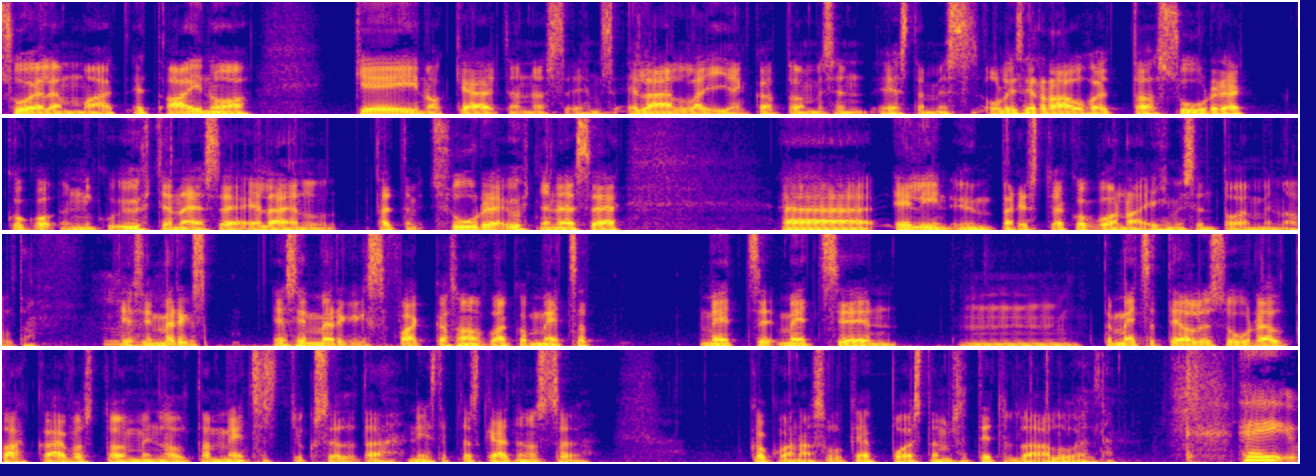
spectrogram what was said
suojelemaan, että, että ainoa keino käytännössä esimerkiksi eläinlajien katoamisen estämisessä olisi rauhoittaa suuria koko niin kuin yhtenäisiä eläin, tai suuria yhtenäisiä ää, elinympäristöjä kokonaan ihmisen toiminnalta. Mm. Esimerkiksi, esimerkiksi vaikka sanotaanko metsät, metsä, metsien mm, metsäteollisuudelta, kaivostoiminnalta, metsästykseltä, niistä pitäisi käytännössä kokonaan sulkea pois tämmöiseltä tietyltä alueelta. Hei,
